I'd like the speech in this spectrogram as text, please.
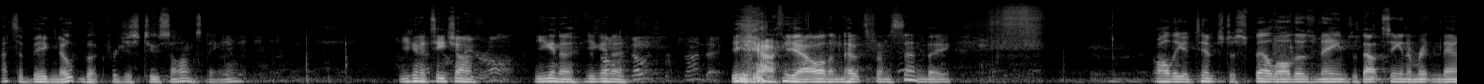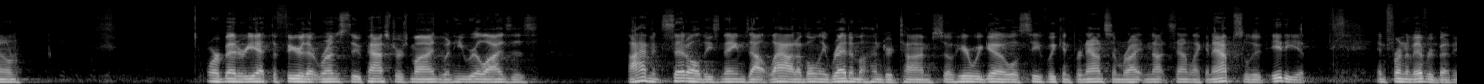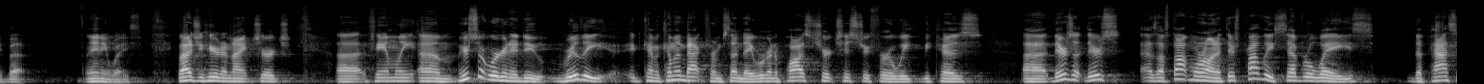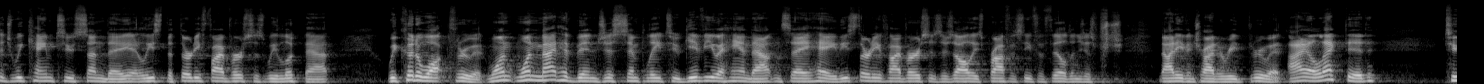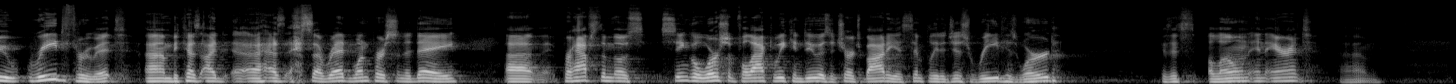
That's a big notebook for just two songs, Daniel. You gonna teach on? You gonna you All the gonna? notes from Sunday. Yeah, yeah. All the notes from Sunday. All the attempts to spell all those names without seeing them written down. Or better yet, the fear that runs through pastor's mind when he realizes, I haven't said all these names out loud. I've only read them a hundred times. So here we go. We'll see if we can pronounce them right and not sound like an absolute idiot in front of everybody. But, anyways, glad you're here tonight, church. Uh, family, um, here's what we're going to do. Really, it, kind of coming back from Sunday, we're going to pause church history for a week because uh, there's, a, there's, as I've thought more on it, there's probably several ways the passage we came to Sunday, at least the 35 verses we looked at, we could have walked through it. One, one might have been just simply to give you a handout and say, hey, these 35 verses, there's all these prophecy fulfilled, and just not even try to read through it. I elected to read through it um, because I, uh, as, as I read one person today, uh, perhaps the most single worshipful act we can do as a church body is simply to just read his word because it's alone inerrant. Um,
